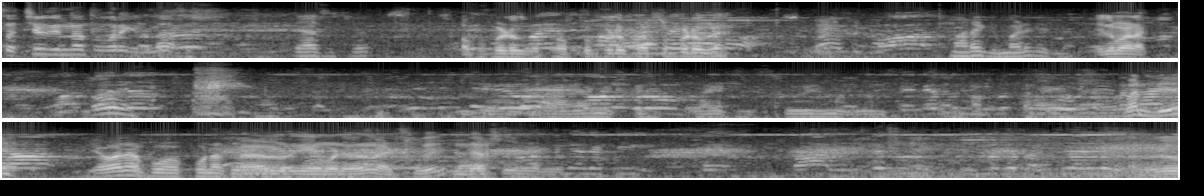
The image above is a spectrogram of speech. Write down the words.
ಸಚಿವ ದಿನವರೆಗಿಲ್ಲ ಯಾವ ಸಚಿವ? ಪಪ್ಪ ಬಿಡುಗ ಪಪ್ಪ ಬಿಡುಗ ಪಪ್ಪ ಬಿಡುಗ. ಮಾಡಕ್ಕೆ ಮಾಡಿದಿಲ್ಲ ಇಲ್ಲಿ ಮಾಡಕ್ಕೆ. ಬಂದು ಯಾವಾಗ ಪುನಃ ಹುಡುಗ ಏನು ಮಾಡಿದ್ರೆ ನಡೆಸಿವಿ. ಅದು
